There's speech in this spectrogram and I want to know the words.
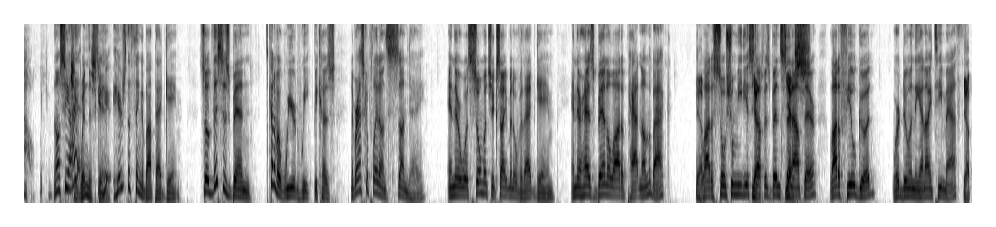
wow, we can No, see, I win this see, game. here's the thing about that game. So this has been it's kind of a weird week because Nebraska played on Sunday, and there was so much excitement over that game, and there has been a lot of patting on the back. Yeah. A lot of social media stuff Yeah. has been sent Yes. out there. A lot of feel good. We're doing the NIT math. Yep.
